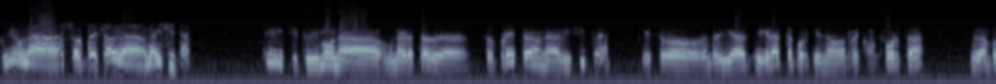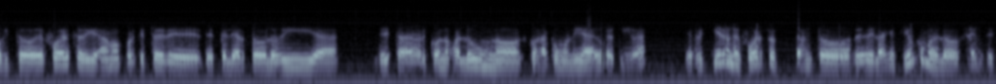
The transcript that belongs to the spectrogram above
tuvieron una sorpresa, una visita. Sí, sí, tuvimos una, una grata sorpresa, una visita. Eso en realidad es grata porque nos reconforta, nos da un poquito de fuerza, digamos, porque esto es de, de pelear todos los días, de estar con los alumnos, con la comunidad educativa, requiere un esfuerzo tanto desde la gestión como de los docentes.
